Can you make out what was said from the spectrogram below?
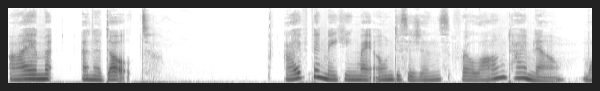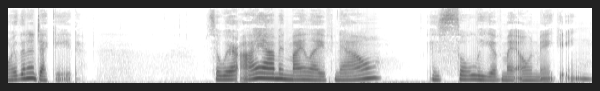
I'm an adult. I've been making my own decisions for a long time now, more than a decade. So, where I am in my life now is solely of my own making.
